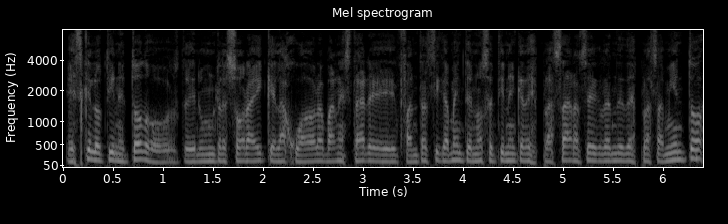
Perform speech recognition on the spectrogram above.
Es que lo tiene todo. Tiene un resort ahí que las jugadoras van a estar eh, fantásticamente, no se tienen que desplazar, hacer grandes desplazamientos.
